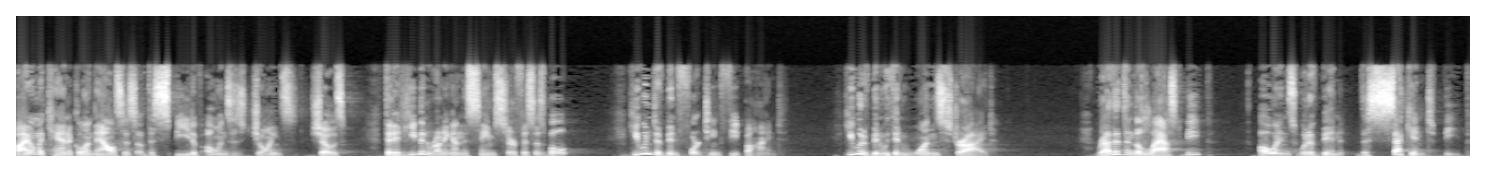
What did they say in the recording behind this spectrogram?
Biomechanical analysis of the speed of Owens' joints shows that had he been running on the same surface as Bolt, he wouldn't have been 14 feet behind. He would have been within one stride. Rather than the last beep, Owens would have been the second beep.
